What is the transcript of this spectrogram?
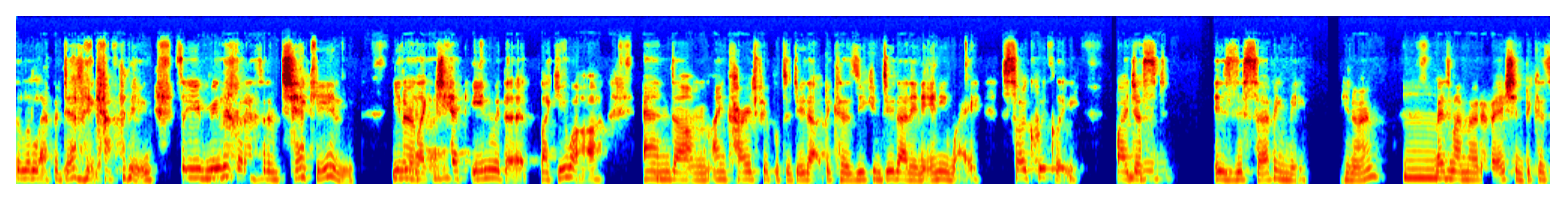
the little epidemic happening so you really got to sort of check in you know, yeah. like check in with it like you are. And um, I encourage people to do that because you can do that in any way so quickly by just, mm. is this serving me? You know, mm. where's my motivation? Because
